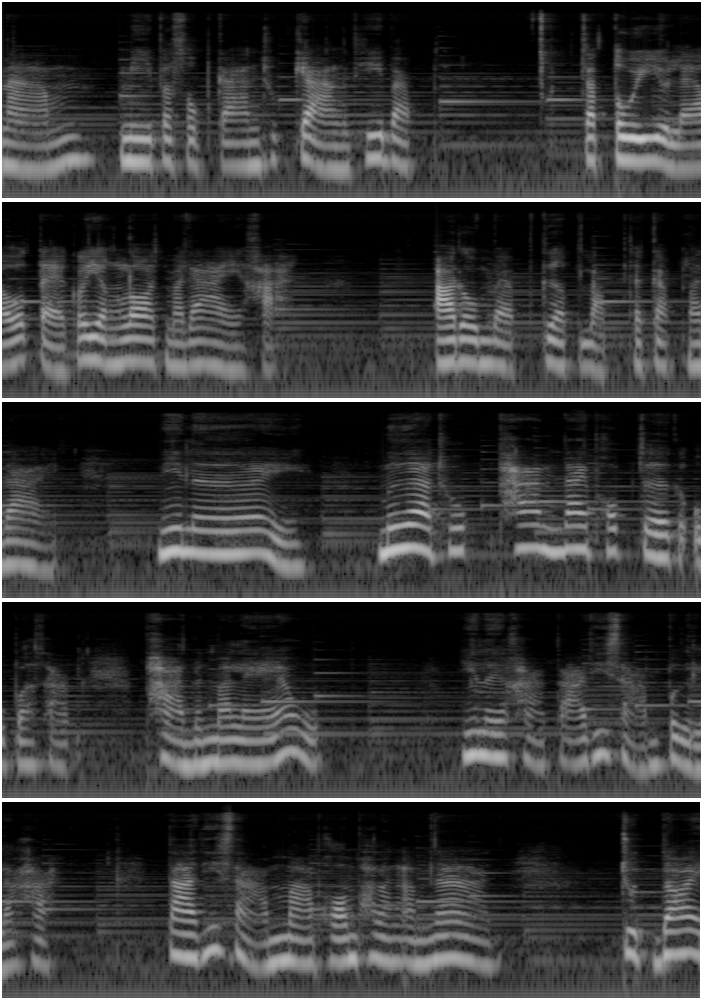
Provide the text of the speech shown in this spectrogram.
หน้ำมีประสบการณ์ทุกอย่างที่แบบจะตุยอยู่แล้ว แต่ก็ยังรอดมาได้ค่ะ อารมณ์แบบเกือบหลับจะกลับมาได้ นี่เลย เมื่อทุกท่านได้พบเจอกับอุปสรรค ผ่านมันมาแล้ว นี่เลยค่ะ ตาที่สามเปิดแล้วค่ะ ตาที่สามมาพร้อมพลังอำนาจ จุดด้อย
